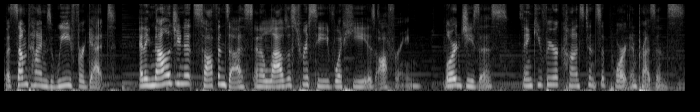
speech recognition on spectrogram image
but sometimes we forget, and acknowledging it softens us and allows us to receive what He is offering. Lord Jesus, thank you for your constant support and presence.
